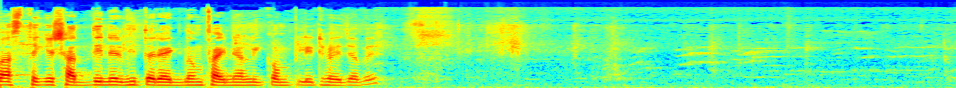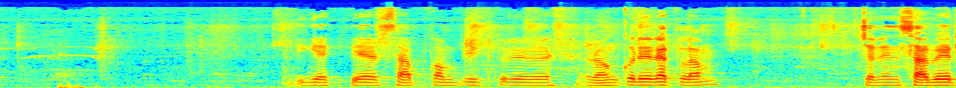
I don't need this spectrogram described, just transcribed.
পাঁচ থেকে সাত দিনের ভিতরে একদম ফাইনালি কমপ্লিট হয়ে যাবে। এদিকে এক পেয়ার সাব কমপ্লিট করে, রং করে রাখলাম। চলেন সাবের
